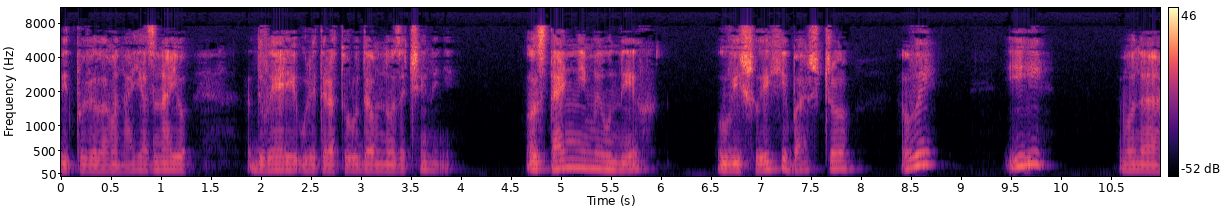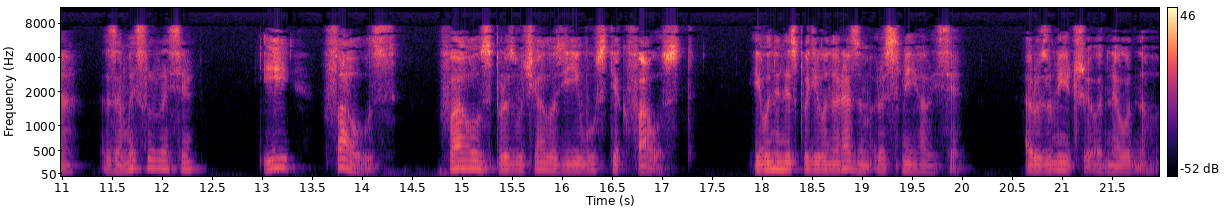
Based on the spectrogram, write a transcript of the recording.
відповіла вона. Я знаю, двері у літературу давно зачинені. Останніми у них увійшли хіба що ви і вона замислилася, і Фауз. Фауз прозвучало з її вуст як Фауст, і вони несподівано разом розсміялися, розуміючи одне одного.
